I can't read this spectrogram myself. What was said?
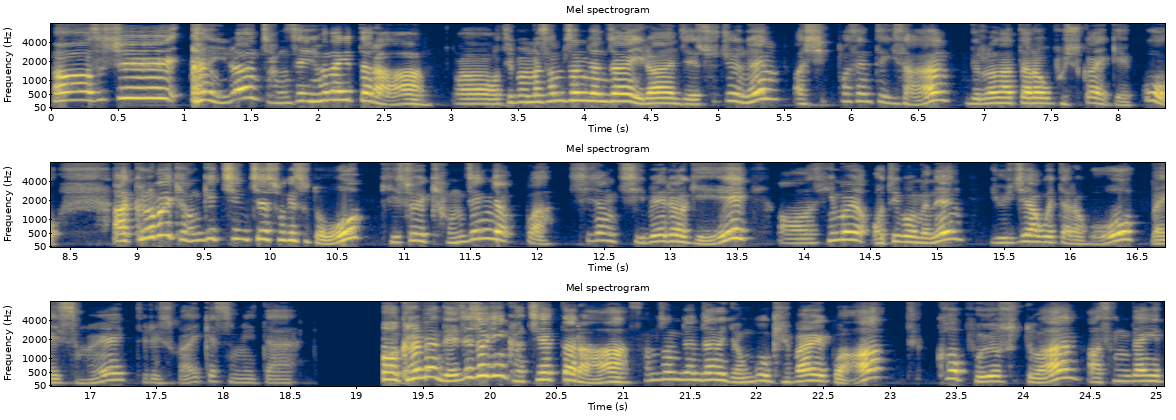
어, 사실 이러한 장세 현황에 따라 어, 어떻게 보면 삼성전자의 이러한 이제 수준은 10% 이상 늘어났다라고 볼 수가 있겠고, 아 글로벌 경기 침체 속에서도 기술 경쟁력과 시장 지배력이 어, 힘을 어떻게 보면은 유지하고 있다라고 말씀을 드릴 수가 있겠습니다. 어, 그러면 내재적인 가치에 따라 삼성전자는 연구 개발과 특허 보유수 또한 아, 상당히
